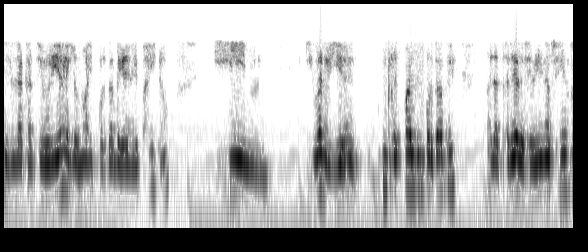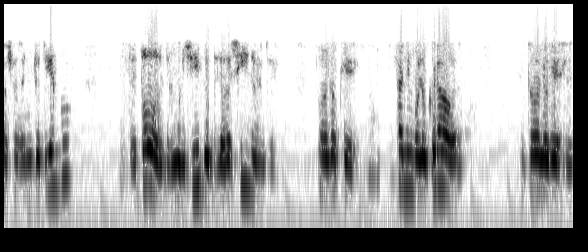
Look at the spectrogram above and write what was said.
en la categoría es lo más importante que hay en el país, ¿no? Y, y bueno, y es un respaldo importante a la tarea que se viene haciendo ya hace mucho tiempo, entre todos, entre el municipio, entre los vecinos, entre todos los que están involucrados en todo lo que es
